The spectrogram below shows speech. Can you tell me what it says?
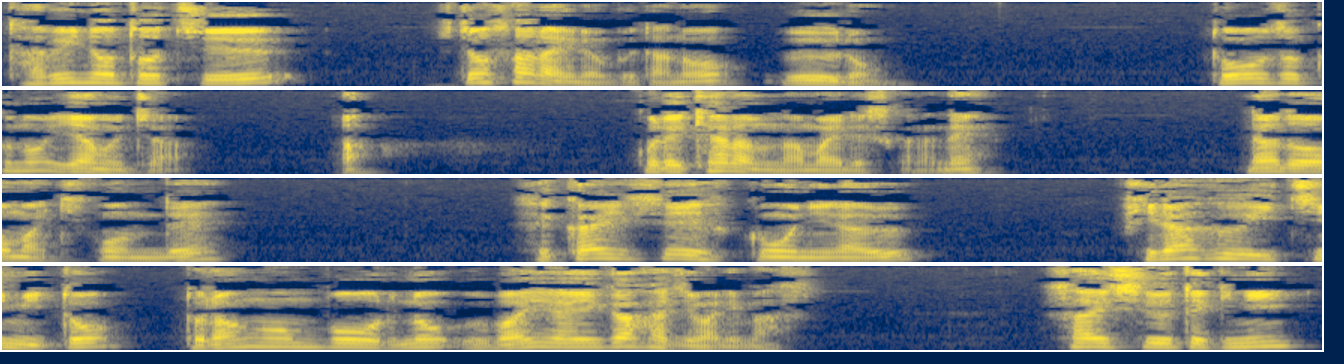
旅の途中、一さらいの豚のウーロン。盗賊のヤムチャ。あ、これキャラの名前ですからね。などを巻き込んで、世界征服を担うピラフ一味とドラゴンボールの奪い合いが始まります。最終的に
